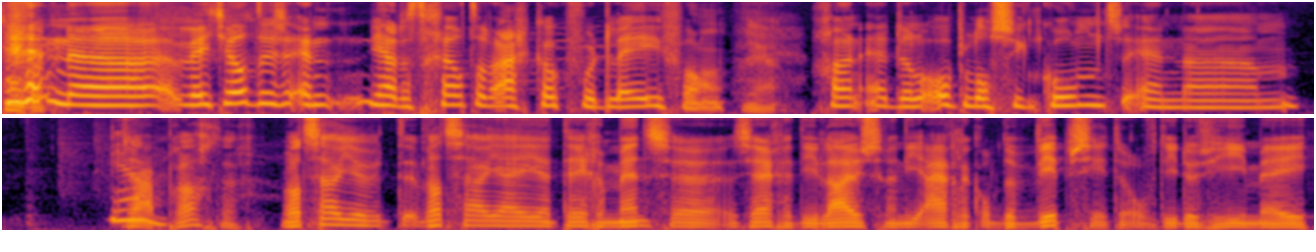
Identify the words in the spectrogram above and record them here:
En eh, weet je wel, dus en ja, dat geldt dan eigenlijk ook voor het leven. ja. Gewoon eh, de oplossing komt en ehm, ja. Ja, prachtig. Wat zou, je, wat zou jij eh, tegen mensen zeggen die luisteren die eigenlijk op de wip zitten? Of die dus hiermee...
